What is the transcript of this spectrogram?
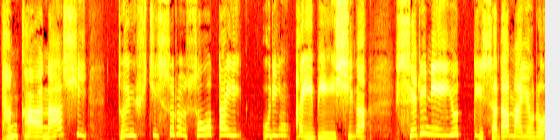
単価なし、といふちする相対ウリンアイビー氏が、セリに言って定まよる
